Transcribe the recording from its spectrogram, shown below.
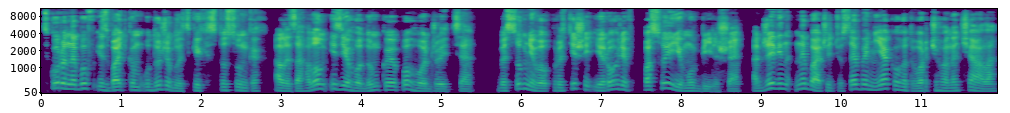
Скоро не був із батьком у дуже близьких стосунках, але загалом із його думкою погоджується. Без сумніву, простіший іерогліф пасує йому більше, адже він не бачить у себе ніякого творчого начала.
